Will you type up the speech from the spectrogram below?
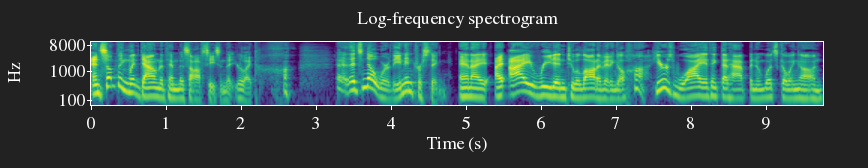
And something went down with him this offseason that you're like, huh, that's noteworthy and interesting. And I, I, I read into a lot of it and go, huh, here's why I think that happened and what's going on.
